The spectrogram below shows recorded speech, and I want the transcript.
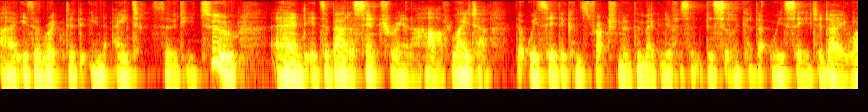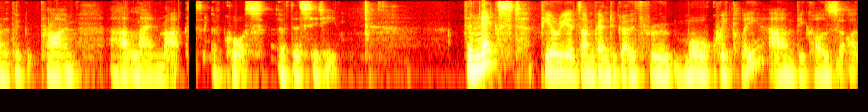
uh, is erected in 832. And it's about a century and a half later that we see the construction of the magnificent basilica that we see today, one of the prime uh, landmarks, of course, of the city. The next periods I'm going to go through more quickly um, because uh,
